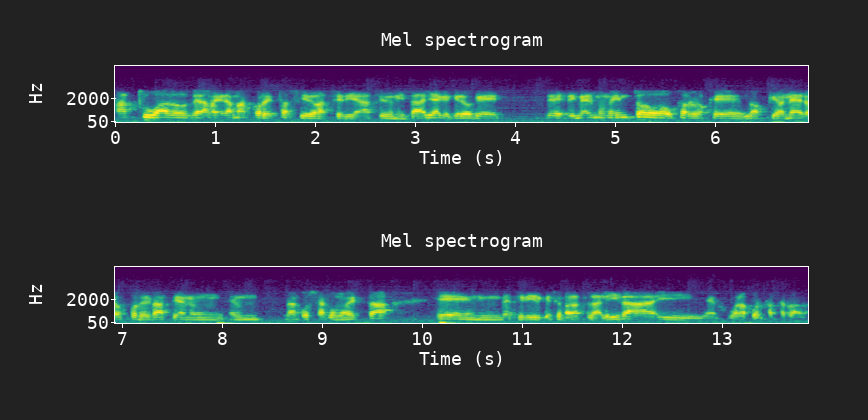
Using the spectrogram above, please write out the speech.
actuado de la manera más correcta ha sido la Serie A, ha sido en Italia, que creo que desde el primer momento fueron los que los pioneros, por desgracia, en, un- en una cosa como esta, en decidir que se parase la liga y en jugar a puerta cerrada.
